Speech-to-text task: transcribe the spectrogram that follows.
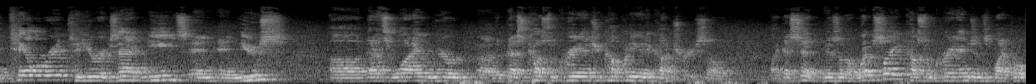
and tailor it to your exact needs and, and use. Uh, that's why we're uh, the best custom crate engine company in the country. So, like I said, visit our website, Custom Engines by or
